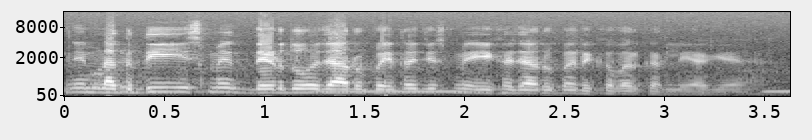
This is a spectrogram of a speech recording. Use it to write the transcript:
नहीं, नकदी इसमें डेढ़ दो हज़ार रुपये था, जिसमें एक हज़ार रुपये रिकवर कर लिया गया है।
